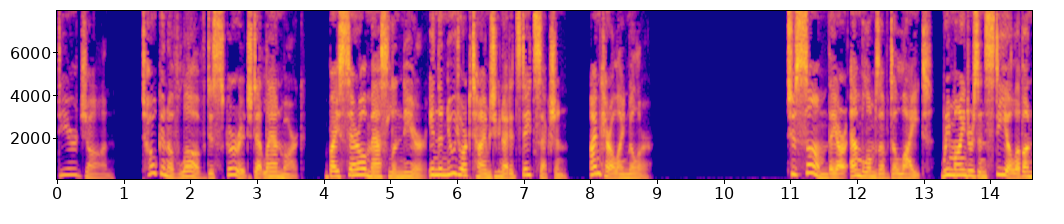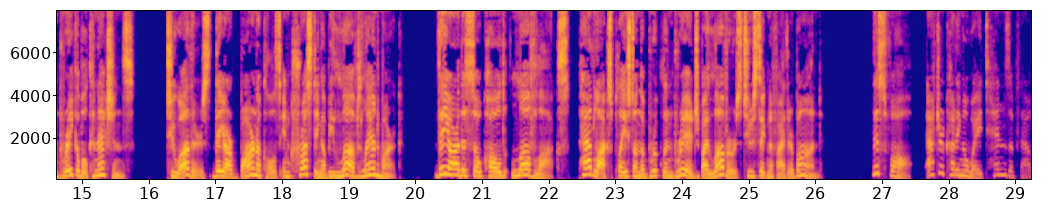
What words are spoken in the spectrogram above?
Dear John, Token of Love Discouraged at Landmark by Sarah Maslin Nir in the New York Times United States section. I'm Caroline Miller. To some, they are emblems of delight, reminders in steel of unbreakable connections. To others, they are barnacles encrusting a beloved landmark. They are the so called love locks, padlocks placed on the Brooklyn Bridge by lovers to signify their bond. This fall, after cutting away tens of thousands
